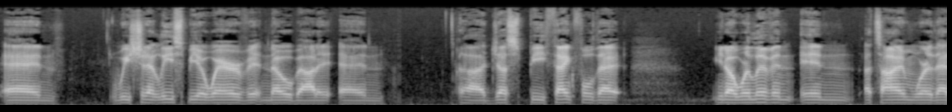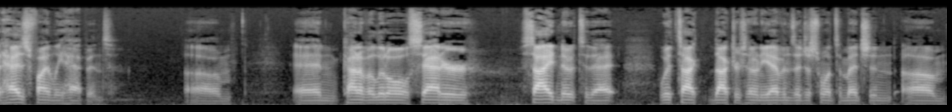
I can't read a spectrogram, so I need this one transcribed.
and we should at least be aware of it and know about it, and uh, just be thankful that you know we're living in a time where that has finally happened. Um, and kind of a little sadder side note to that with Dr. Tony Evans, I just want to mention um,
